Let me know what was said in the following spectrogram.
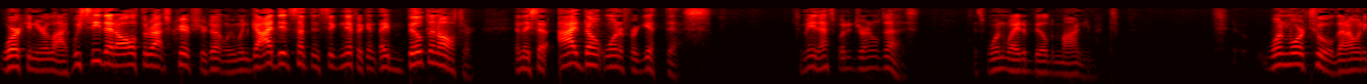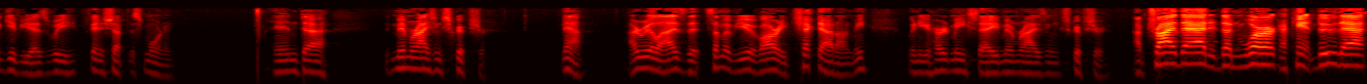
work in your life. We see that all throughout Scripture, don't we? When God did something significant, they built an altar and they said, I don't want to forget this. To me, that's what a journal does. It's one way to build a monument. One more tool that I want to give you as we finish up this morning, and uh, memorizing Scripture. Now, I realize that some of you have already checked out on me when you heard me say memorizing Scripture. I've tried that, it doesn't work, I can't do that.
